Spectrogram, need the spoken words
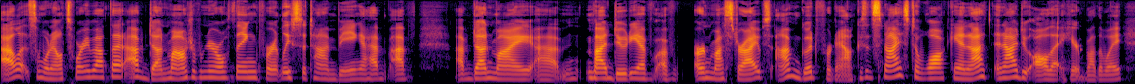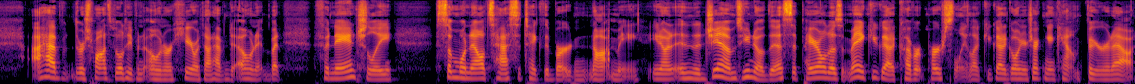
I let someone else worry about that. I've done my entrepreneurial thing for at least the time being. I have, I've, I've done my um, my duty. I've, I've earned my stripes. I'm good for now because it's nice to walk in. And I, and I do all that here, by the way. I have the responsibility of an owner here without having to own it. But financially, someone else has to take the burden, not me. You know, in the gyms, you know this. If payroll doesn't make, you got to cover it personally. Like you got to go in your checking account and figure it out.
